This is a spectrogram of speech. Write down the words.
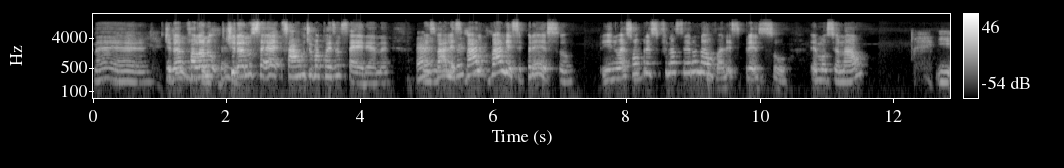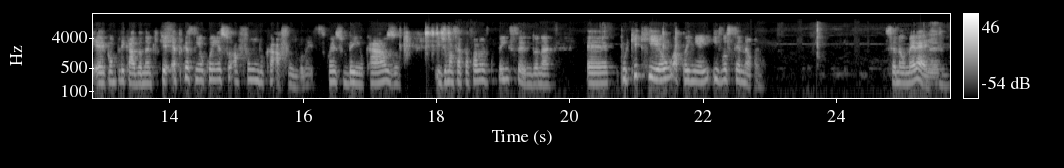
Né? Tirando, tava falando, tirando sarro de uma coisa séria, né? É, Mas vale, é esse, isso vale, vale esse preço? E não é só o preço financeiro, não. Vale esse preço emocional. E é complicado, né? Porque é porque assim, eu conheço a fundo, a fundo, mas conheço bem o caso, e de uma certa forma eu fico pensando, né? É, por que, que eu apanhei e você não? Você não merece.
